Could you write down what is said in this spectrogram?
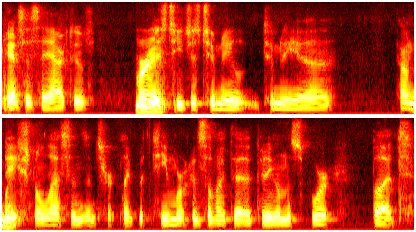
He has to stay active. He Right. just teaches too many too many uh, foundational lessons and like with teamwork and stuff like that, depending on the sport. But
